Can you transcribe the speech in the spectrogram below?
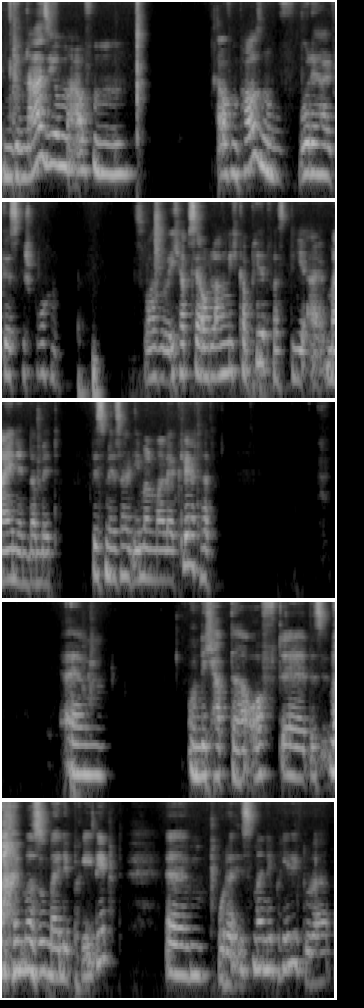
im Gymnasium auf dem, auf dem Pausenhof wurde halt das gesprochen. Es war so, ich habe es ja auch lange nicht kapiert, was die äh, meinen damit, bis mir es halt jemand mal erklärt hat. Ähm, und ich habe da oft, äh, das war immer so meine Predigt, ähm, oder ist meine Predigt oder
